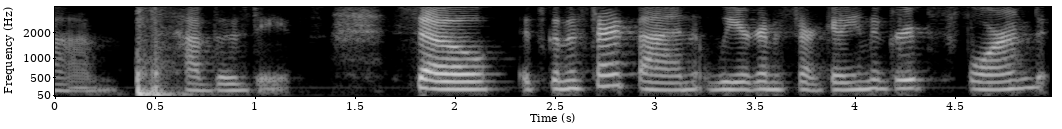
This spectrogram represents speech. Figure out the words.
um, have those dates. So it's going to start then. We are going to start getting the groups formed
